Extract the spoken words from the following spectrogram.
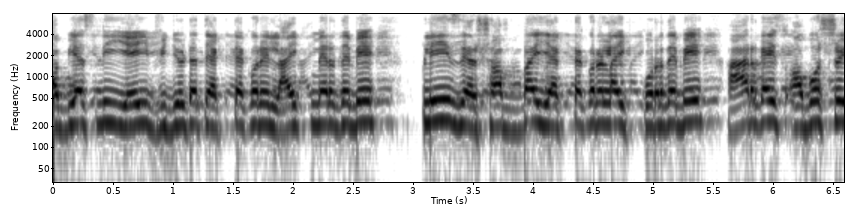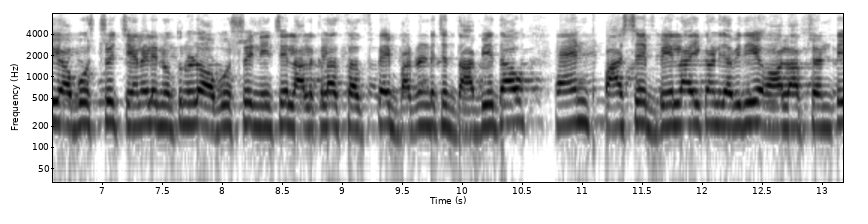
অবভিয়াসলি এই ভিডিওটাতে একটা করে লাইক মেরে দেবে। প্লিজ সবাই একটা করে লাইক করে দেবে। আর গাইস অবশ্যই অবশ্যই চ্যানেলে নতুন হলে অবশ্যই নিচে লাল কালার সাবস্ক্রাইব বাটনটা দাবিয়ে দাও। এন্ড পাশে বেল আইকন দাবিয়ে দিয়ে অল অপশনটি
